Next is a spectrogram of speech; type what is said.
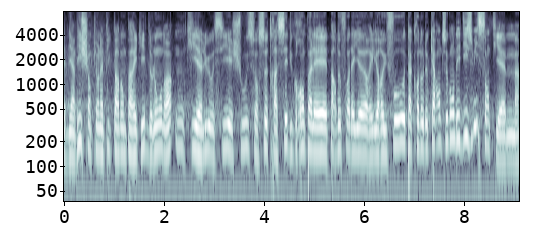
eh bien, vice-champion olympique pardon par équipe de Londres, hein, qui euh, lui aussi échoue sur ce tracé du Grand Palais par deux fois d'ailleurs. Il y aura eu faute, un chrono de 40 secondes et 18 centièmes.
